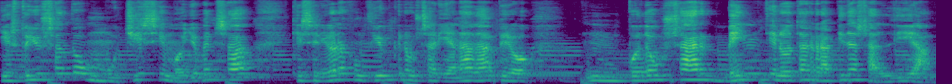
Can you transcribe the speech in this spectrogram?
y estoy usando muchísimo, yo pensaba que sería una función que no usaría nada, pero Mm, puedo usar 20 notas rápidas al día.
